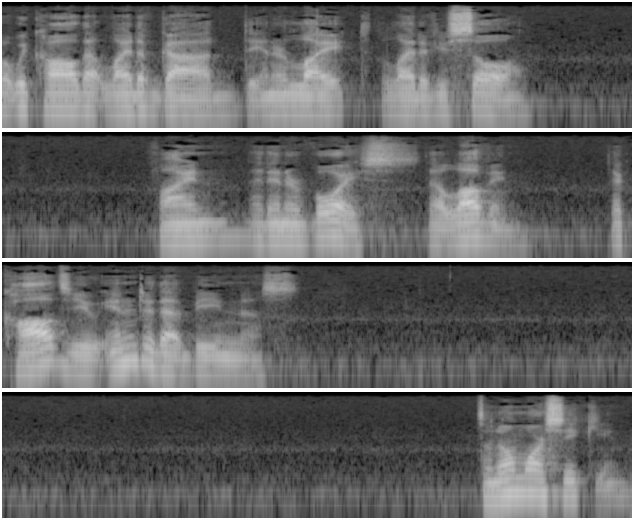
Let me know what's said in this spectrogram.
what we call that light of God, the inner light, the light of your soul. Find that inner voice, that loving, that calls you into that beingness. So no more seeking.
